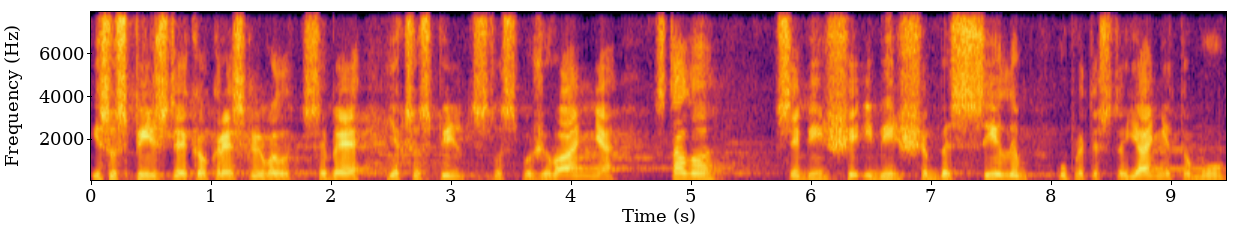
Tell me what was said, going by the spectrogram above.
І суспільство, яке окреслювало себе як суспільство споживання, стало все більше і більше безсилим у протистоянні тому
